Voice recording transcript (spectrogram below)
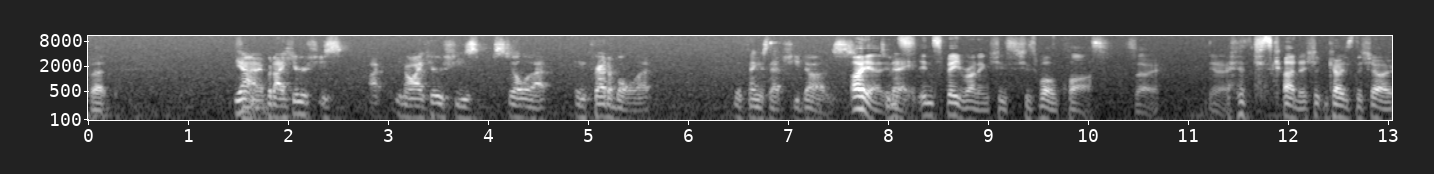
but Yeah, but I hear she's. You know, I hear she's still at incredible at the things that she does. oh yeah, in, in speed running she's she's world class. So you know it just kind of goes to show.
